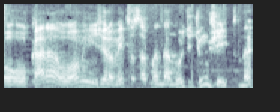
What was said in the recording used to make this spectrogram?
O, o cara, o homem geralmente só sabe mandar nude de um jeito, né?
